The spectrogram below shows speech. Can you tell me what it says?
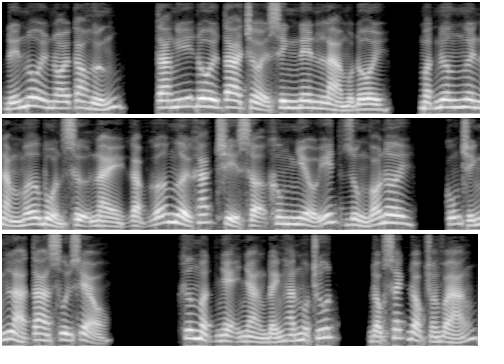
Đến nôi nói cao hứng, ta nghĩ đôi ta trời sinh nên là một đôi, mật nương ngươi nằm mơ buồn sự này gặp gỡ người khác chỉ sợ không nhiều ít dùng võ nơi, cũng chính là ta xui xẻo. Khương mật nhẹ nhàng đánh hắn một chút, đọc sách đọc tròn váng.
